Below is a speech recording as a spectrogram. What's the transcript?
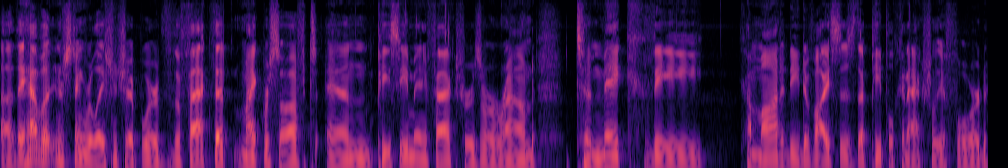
Uh, they have an interesting relationship where the fact that Microsoft and PC manufacturers are around to make the commodity devices that people can actually afford.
